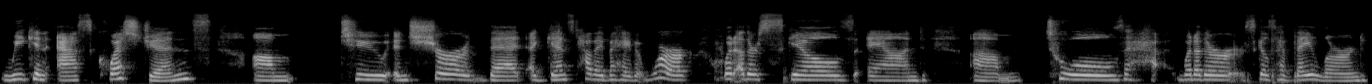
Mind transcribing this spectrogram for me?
we can ask questions um, to ensure that against how they behave at work, what other skills and um, tools what other skills have they learned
